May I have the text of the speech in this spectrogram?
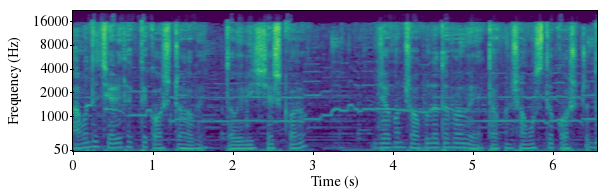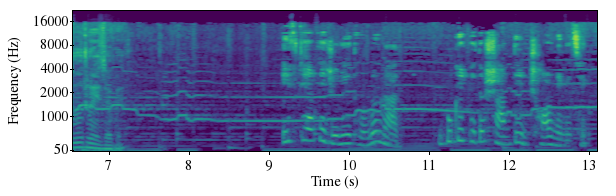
আমাদের ছেড়ে থাকতে কষ্ট হবে তবে বিশ্বাস করো যখন সফলতা পাবে তখন সমস্ত কষ্ট দূর হয়ে যাবে। ইফতিহারকে জড়িয়ে ধরলো রাত। বুকের ভেতর শান্তির ঝড় নেমেছে।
